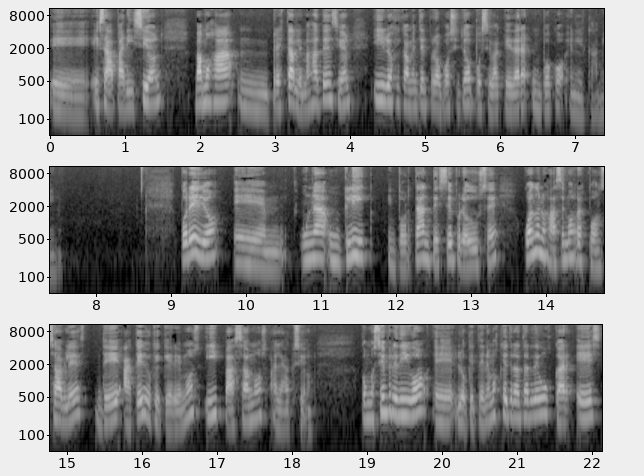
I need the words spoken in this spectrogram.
eh, esa aparición, vamos a mm, prestarle más atención y lógicamente el propósito pues se va a quedar un poco en el camino. Por ello, em, un clic importante se produce cuando nos hacemos responsables de aquello que queremos y pasamos a la acción. Como siempre digo, eh, lo que tenemos que tratar de buscar es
